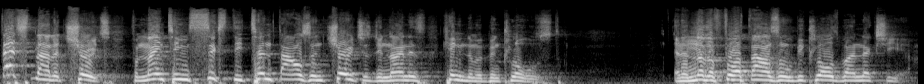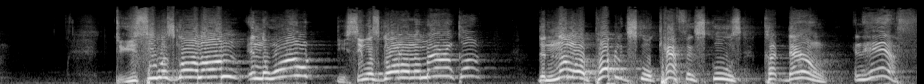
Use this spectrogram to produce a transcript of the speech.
that's not a church. From 1960, 10,000 churches in the United Kingdom have been closed. And another 4,000 will be closed by next year. Do you see what's going on in the world? Do you see what's going on in America? The number of public school, Catholic schools cut down in half.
